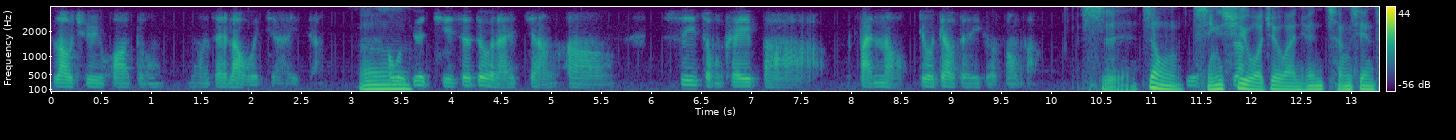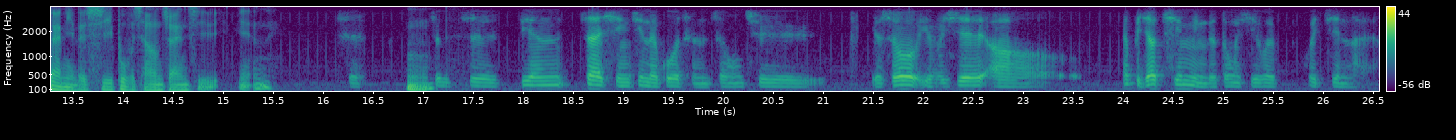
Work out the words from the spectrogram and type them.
绕去花东，然后再绕回嘉义这样。嗯，我觉得骑车对我来讲啊、是一种可以把烦恼丢掉的一个方法。是这种情绪，我觉得完全呈现在你的西部这张专辑里面。是，嗯就是边在行进的过程中去，有时候有一些呃，那比较亲民的东西会会进来啊，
